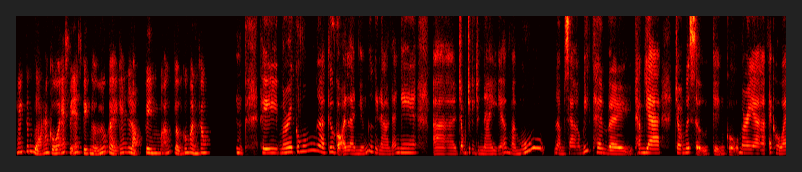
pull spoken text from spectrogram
khán thính giả của SBS Việt ngữ về cái loạt phim ấn tượng của mình không? Ừ. Thì Marie có muốn à, kêu gọi là những người nào đã nghe à, trong chương trình này á, mà muốn làm sao biết thêm về tham gia trong cái sự kiện của Maria Echoa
